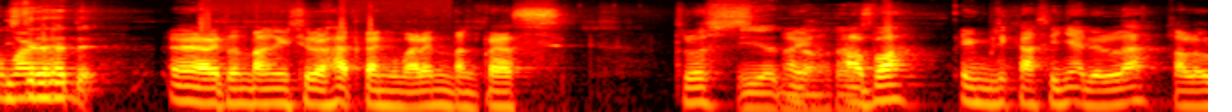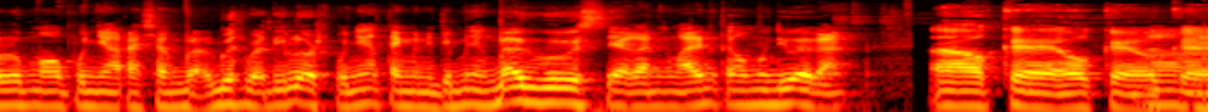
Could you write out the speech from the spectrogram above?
kemarin Istirahat ya? eh tentang istirahat kan kemarin tentang rest. Terus Iya, eh, apa implikasinya adalah kalau lu mau punya rest yang bagus berarti lu harus punya time management yang bagus ya kan kemarin kita ngomong juga kan. Ah, Oke oke Nah, oke.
